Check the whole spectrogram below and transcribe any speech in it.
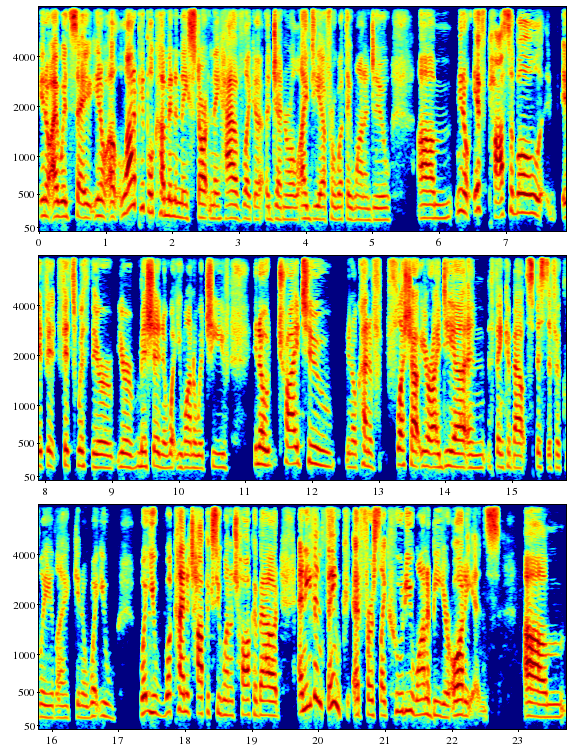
you know i would say you know a, lot of people come in and they start and they have like a, a general idea for what they want to do um, you know if possible if it fits with your your mission and what you want to achieve you know try to you know kind of flesh out your idea and think about specifically like you know what you what you what kind of topics you want to talk about and even think at first like who do you want to be your audience? Um,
